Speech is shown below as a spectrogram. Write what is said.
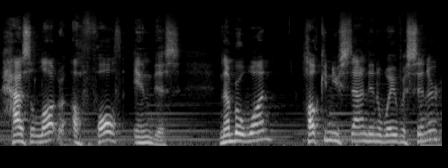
has a lot of fault in this. Number one, how can you stand in the way of a sinner?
